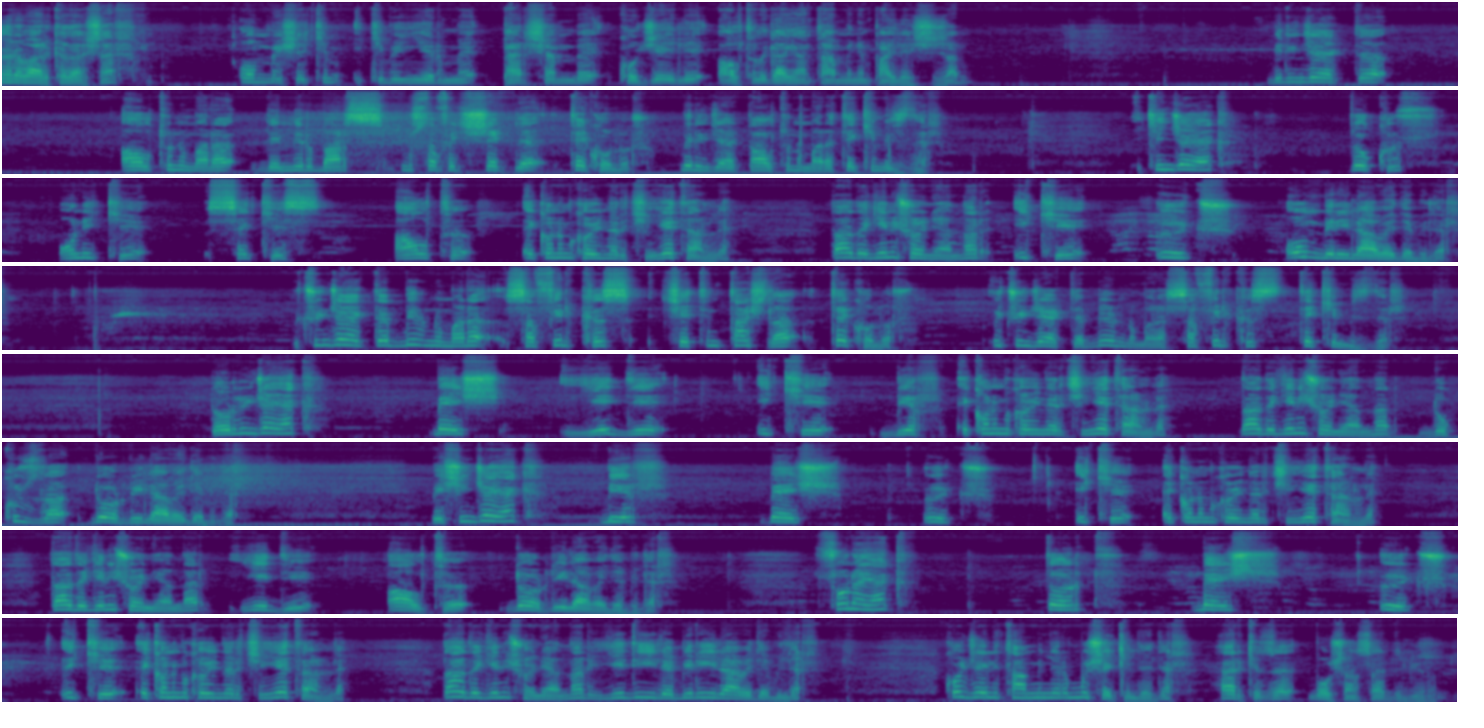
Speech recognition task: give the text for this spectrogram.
Merhaba arkadaşlar. 15 Ekim 2020 Perşembe Kocaeli altılı ganyan tahminini paylaşacağım. Birinci ayakta 6 numara Demirbars Mustafa Çiçek'le tek olur. Birinci ayakta 6 numara tekimizdir. İkinci ayak 9, 12, 8, 6 ekonomik oyunlar için yeterli. Daha da geniş oynayanlar 2, 3, 11 ilave edebilir. Üçüncü ayakta bir numara Safir Kız Çetin Taş'la tek olur. Üçüncü ayakta bir numara Safir Kız tekimizdir. Dördüncü ayak 5, 7, 2, 1 ekonomik oyunlar için yeterli. Daha da geniş oynayanlar 9 ile 4'ü ilave edebilir. Beşinci ayak 1, 5, 3, 2 ekonomik oyunlar için yeterli. Daha da geniş oynayanlar 7, 6, 4'ü ilave edebilir. Son ayak 4, 5, 3, 2 ekonomik oyunlar için yeterli. Daha da geniş oynayanlar 7 ile 1'i ilave edebilir. Kocaeli tahminlerim bu şekildedir. Herkese bol şanslar diliyorum.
